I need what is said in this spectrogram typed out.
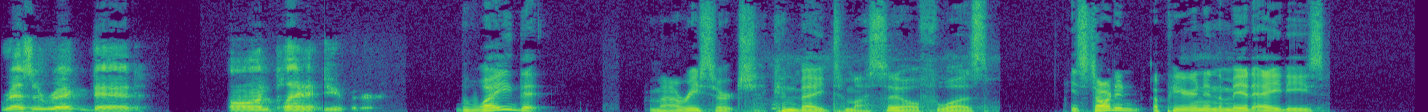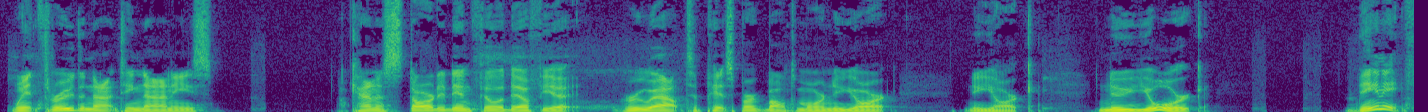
Resurrect Dead on planet Jupiter. The way that my research conveyed to myself was it started appearing in the mid 80s, went through the 1990s, kind of started in Philadelphia, grew out to Pittsburgh, Baltimore, New York, New York, New York. Then it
